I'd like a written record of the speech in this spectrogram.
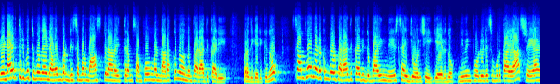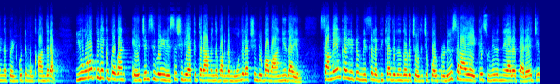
രണ്ടായിരത്തി ഇരുപത്തിമൂന്ന് നവംബർ ഡിസംബർ മാസത്തിലാണ് ഇത്തരം സംഭവങ്ങൾ നടക്കുന്നതെന്നും പരാതിക്കാരി പ്രതികരിക്കുന്നു. സംഭവം നടക്കുമ്പോൾ പരാതിക്കാരി ദുബായിൽ നേഴ്സായി ജോലി ചെയ്യുകയായിരുന്നു. നിവിൻ പോളിയുടെ സുഹൃത്തായ ശ്രേയ എന്ന പെൺകുട്ടി മുഖാന്തരം യൂറോപ്പിലേക്ക് പോകാൻ ഏജൻസി വഴി വിസ ശരിയാക്കി തരാമെന്ന് പറഞ്ഞ് മൂന്ന് ലക്ഷം രൂപ വാങ്ങിയതായും സമയം കഴിഞ്ഞിട്ടും വിസ ലഭിക്കാതിരുന്നതോട് ചോദിച്ചപ്പോൾ പ്രൊഡ്യൂസറായ എ കെ സുനിൽ എന്നയാളെ പരാജയ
